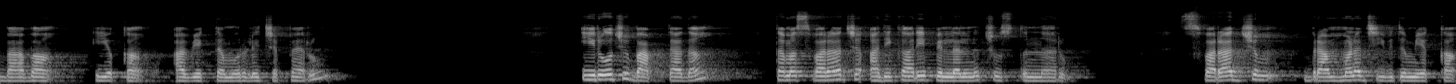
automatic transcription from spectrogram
బాబా ఈ యొక్క అవ్యక్త మురళి చెప్పారు. ఈరోజు బాప్దాదా తమ స్వరాజ్య అధికారి పిల్లలను చూస్తున్నారు. స్వరాజ్యం బ్రాహ్మణ జీవితం యొక్క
